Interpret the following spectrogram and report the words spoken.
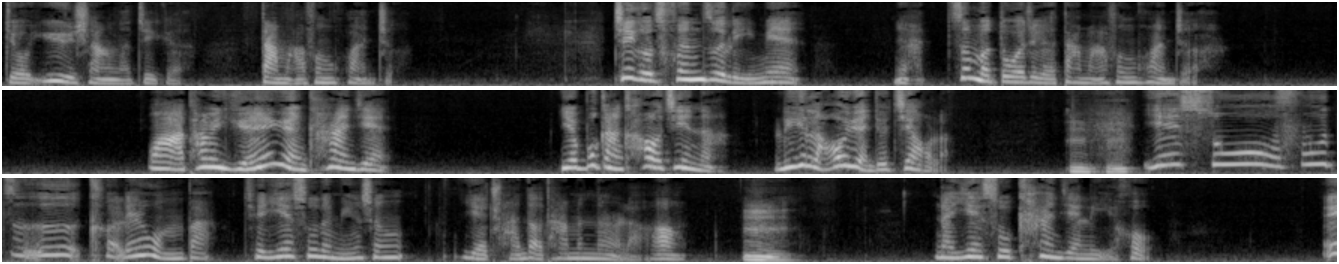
就遇上了这个大麻风患者。这个村子里面，你看这么多这个大麻风患者，哇，他们远远看见，也不敢靠近呐、离老远就叫了嗯哼，：“耶稣夫子，可怜我们吧！”这耶稣的名声也传到他们那儿了啊。嗯那耶稣看见了以后，哎，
